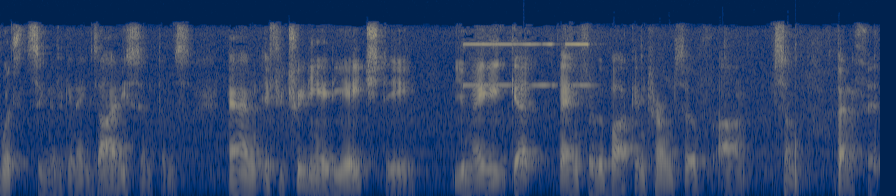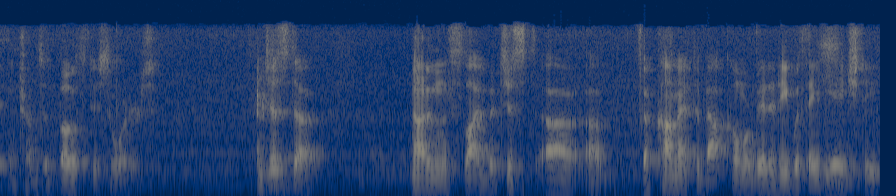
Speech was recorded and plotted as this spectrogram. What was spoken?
with significant anxiety symptoms. And if you're treating ADHD, you may get bang for the buck in terms of um, some benefit in terms of both disorders. And just, uh, not in the slide, but just uh, uh a comment about comorbidity with ADHD.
